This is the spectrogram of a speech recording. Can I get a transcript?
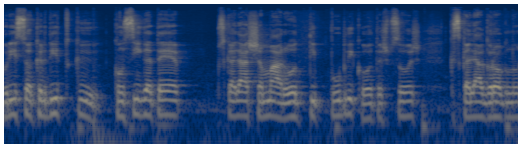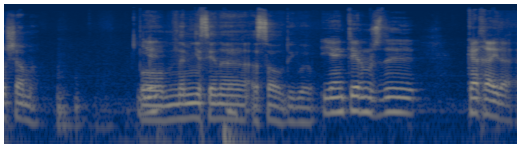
Por isso acredito que consigo até se calhar chamar outro tipo de público, outras pessoas que se calhar Grog não chama. Pô, é- Na minha cena a solo, digo eu. E em termos de carreira,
